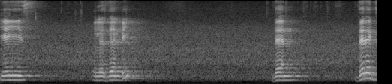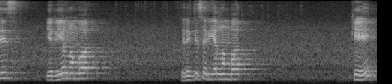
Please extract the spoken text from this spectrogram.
a is less than b then there exists a real number there exists a real number k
